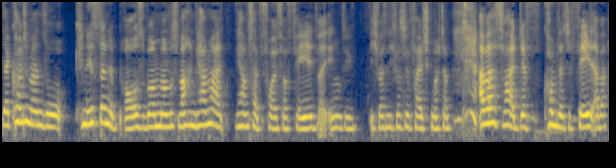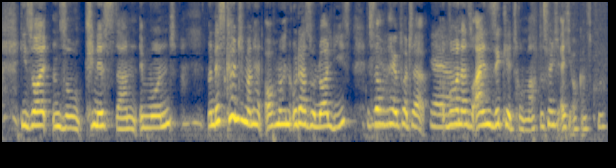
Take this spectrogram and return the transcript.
da konnte man so knisternde Brausebonbons machen. Wir haben halt, wir haben es halt voll verfailt, weil irgendwie, ich weiß nicht, was wir falsch gemacht haben. Aber es war halt der komplette Fail, aber die sollten so knistern im Mund. Und das könnte man halt auch machen. Oder so Lollis. Das ist auch ein Harry Potter, Ja, ja. wo man dann so einen Sickel drum macht. Das finde ich eigentlich auch ganz cool.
